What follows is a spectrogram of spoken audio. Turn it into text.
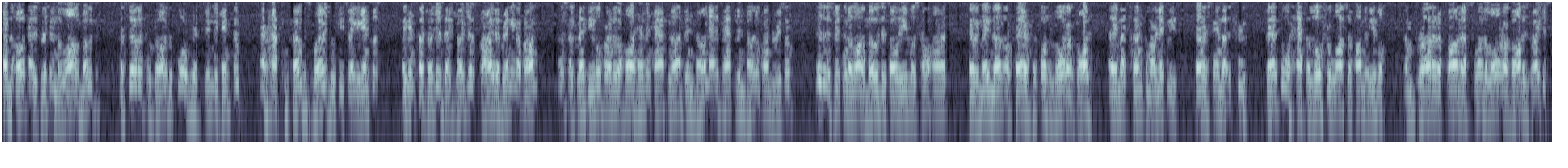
and the oath that is written in the law of Moses, the servant of God, before we have sinned against him, and have confirmed his words which he spake against us, against our judges that judge us by the bringing upon us a great evil, for the whole heaven hath not been done as hath been done upon Jerusalem. It is written in the law of Moses, all evils come upon us, and we may not appear before the Lord our God, that we might turn from our iniquities, and understand by the truth. Therefore hath the Lord watched upon the evil, and brought it upon us, for the Lord our God is righteous,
